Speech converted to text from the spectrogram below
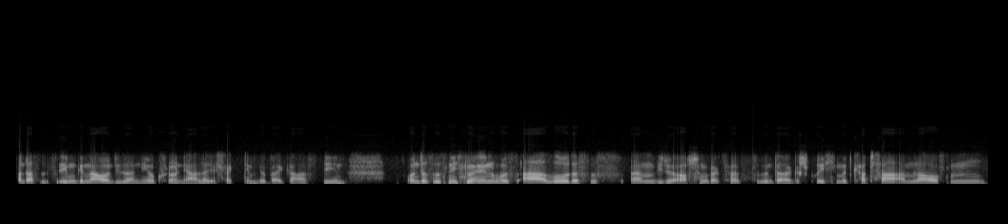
Und das ist eben genau dieser neokoloniale Effekt, den wir bei Gas sehen. Und das ist nicht nur in den USA so, das ist, ähm, wie du auch schon gesagt hast, sind da Gespräche mit Katar am Laufen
